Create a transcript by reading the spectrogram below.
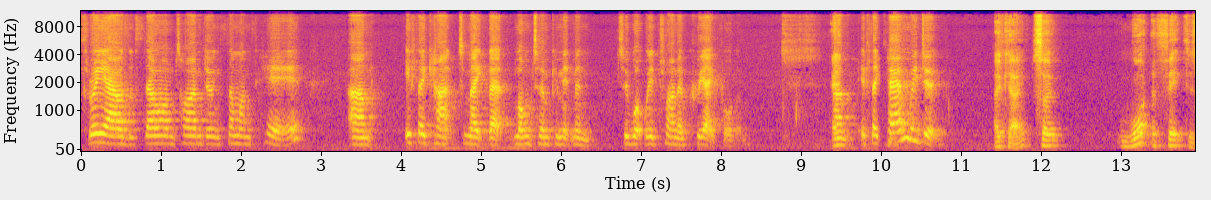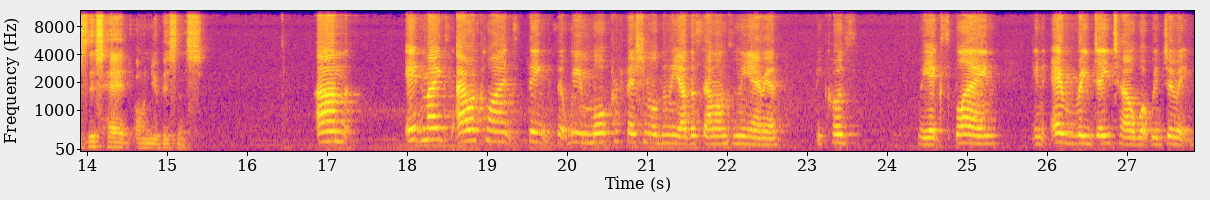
three hours of salon time doing someone's hair um, if they can't to make that long-term commitment to what we're trying to create for them. Um, if they can, we do. Okay, so what effect has this had on your business? Um, it makes our clients think that we're more professional than the other salons in the area because we explain in every detail what we're doing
